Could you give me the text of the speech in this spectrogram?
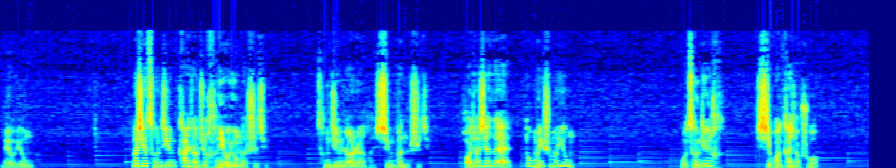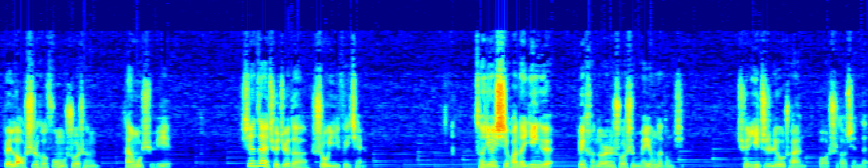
没有用了。那些曾经看上去很有用的事情，曾经让人很兴奋的事情，好像现在都没什么用。我曾经喜欢看小说，被老师和父母说成耽误学业，现在却觉得受益匪浅。曾经喜欢的音乐，被很多人说是没用的东西，却一直流传保持到现在。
